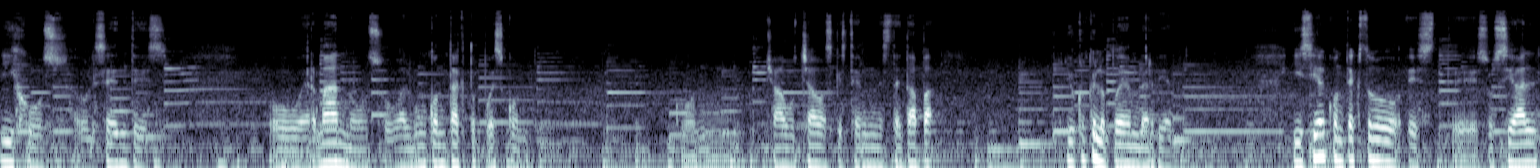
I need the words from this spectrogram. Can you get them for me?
hijos, adolescentes o hermanos o algún contacto pues con, con chavos, chavas que estén en esta etapa, yo creo que lo pueden ver bien. Y sí el contexto este, social,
